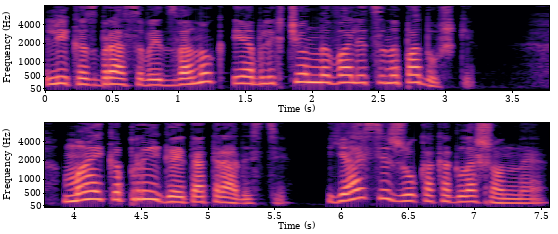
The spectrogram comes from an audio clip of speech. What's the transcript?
Лика сбрасывает звонок и облегченно валится на подушке. Майка прыгает от радости. Я сижу, как оглашенная.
